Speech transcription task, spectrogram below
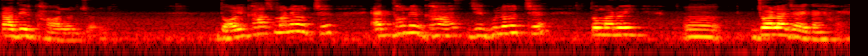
তাদের খাওয়ানোর জন্য। দল ঘাস মানে হচ্ছে এক ধরনের ঘাস যেগুলো হচ্ছে তোমার ওই জলা জায়গায় হয়।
